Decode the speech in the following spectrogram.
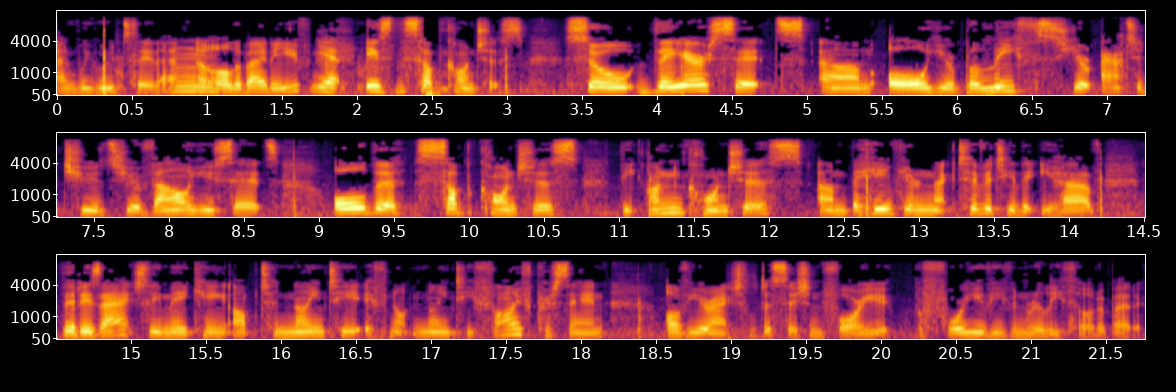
and we would say that mm. all about Eve, yep. is the subconscious. So there sits um, all your beliefs, your attitudes, your value sets, all the subconscious, the unconscious um, behavior and activity that you have that is actually making up to 90, if not 95% of your actual decision for you before you've even really thought about it.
